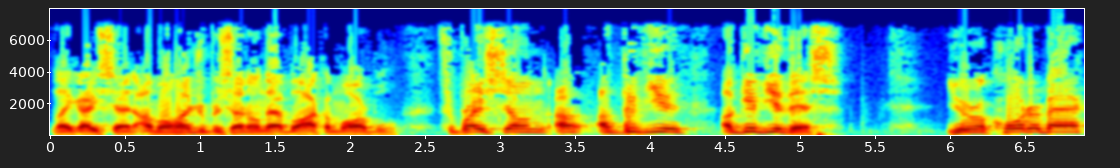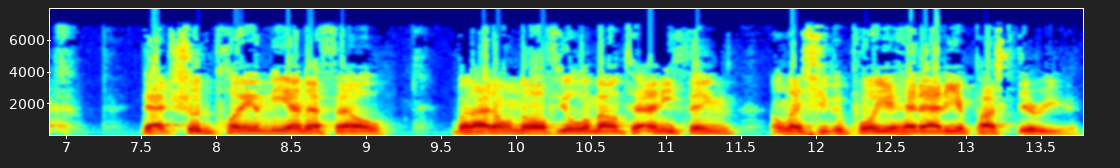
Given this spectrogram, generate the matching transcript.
Like I said, I'm 100% on that block of marble. So Bryce Young, I'll, I'll give you, I'll give you this. You're a quarterback that should play in the NFL, but I don't know if you'll amount to anything unless you can pull your head out of your posterior.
